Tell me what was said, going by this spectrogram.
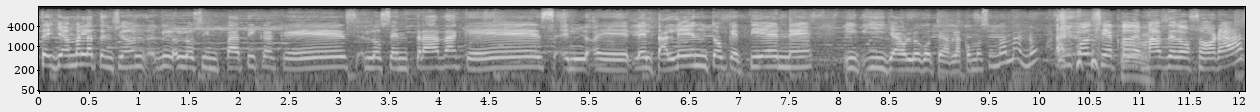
te llama la atención lo, lo simpática que es, lo centrada que es, el, eh, el talento que tiene. Y, y ya luego te habla como su mamá, ¿no? Un concierto de más de dos horas,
